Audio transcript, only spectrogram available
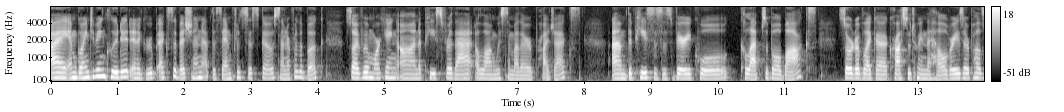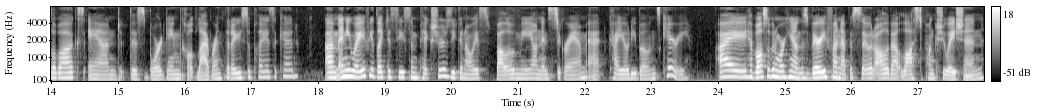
I am going to be included in a group exhibition at the San Francisco Center for the Book, so I've been working on a piece for that along with some other projects. Um, the piece is this very cool collapsible box, sort of like a cross between the Hellraiser puzzle box and this board game called Labyrinth that I used to play as a kid. Um, anyway, if you'd like to see some pictures, you can always follow me on Instagram at Coyote Bones Carrie. I have also been working on this very fun episode all about lost punctuation,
